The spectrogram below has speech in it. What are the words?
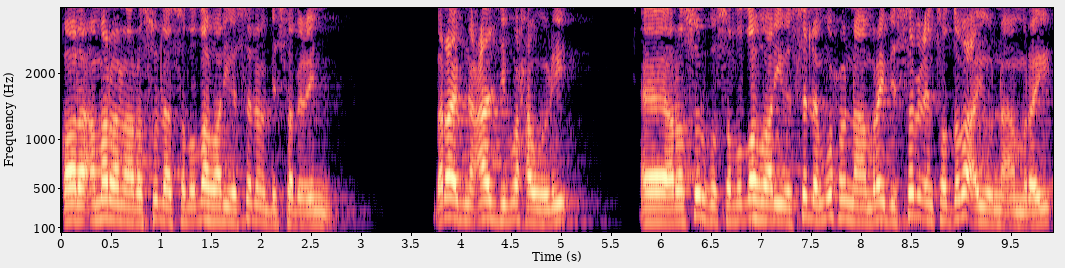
qaala amaranaa rasuul llahi sala allahu aleyh wasalam bisabcin bara ibnu caazib waxau idhi rasuulku sala allahu aleyh wasalam wuxuuna amray bisabcin toddoba ayuuna amray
